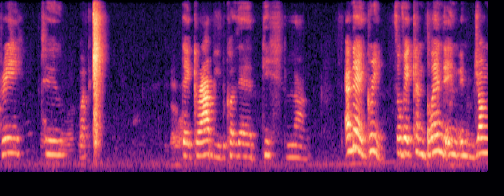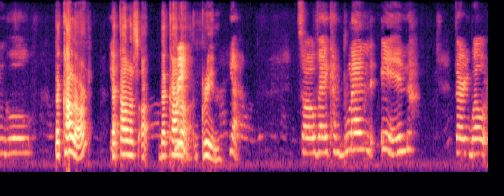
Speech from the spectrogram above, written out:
Three, two, one. They grab you because they're this long. And they're green. So they can blend in in jungle. the color? Yeah. The colors are the color green. Yeah. So they can blend in very well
